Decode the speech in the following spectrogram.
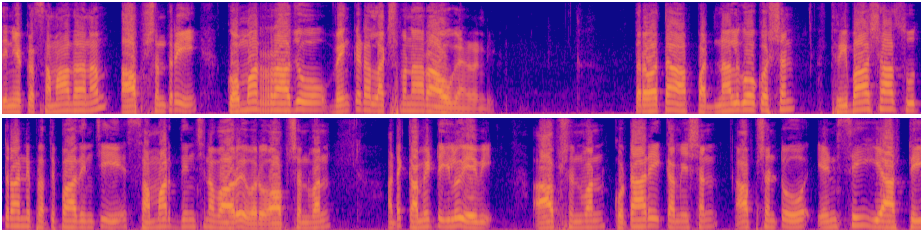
దీని యొక్క సమాధానం ఆప్షన్ త్రీ కొమర్రాజు వెంకట లక్ష్మణారావు గారండి. తర్వాత పద్నాలుగో క్వశ్చన్ త్రిభాషా సూత్రాన్ని ప్రతిపాదించి సమర్థించిన వారు ఎవరు? ఆప్షన్ వన్ అంటే కమిటీలు ఏవి? Option one Kothari commission. Option two NCERT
